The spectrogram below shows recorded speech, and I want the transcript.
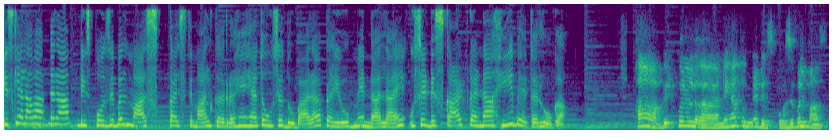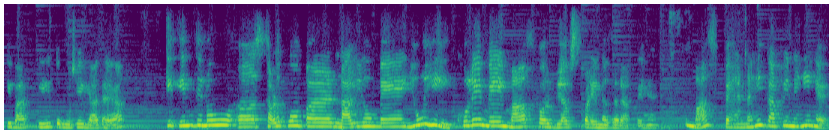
इसके अलावा अगर आप डिस्पोजेबल मास्क का इस्तेमाल कर रहे हैं तो उसे दोबारा प्रयोग में न लाएँ। उसे डिस्कार्ड करना ही बेहतर होगा। हाँ बिल्कुल नेहा, तुमने डिस्पोजेबल मास्क की बात की तो मुझे याद आया। कि इन दिनों सड़कों पर, नालियों में, यूँ ही खुले में मास्क और ग्लव्स पड़े नज़र आते हैं। मास्क पहनना ही काफ़ी नहीं है।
